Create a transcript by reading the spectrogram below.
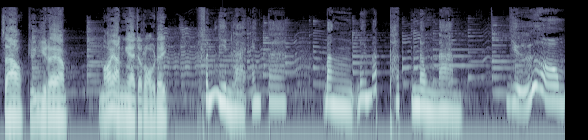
Sao? Chuyện gì đó em? Nói anh nghe cho rồi đi Phấn nhìn lại anh ta Bằng đôi mắt thật nồng nàn. Dữ không?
